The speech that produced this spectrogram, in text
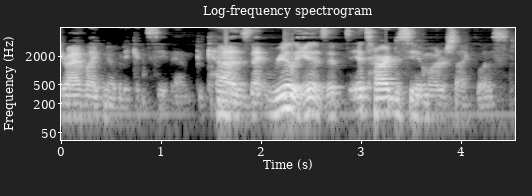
drive like nobody can see them, because that really is. It's it's hard to see a motorcyclist,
